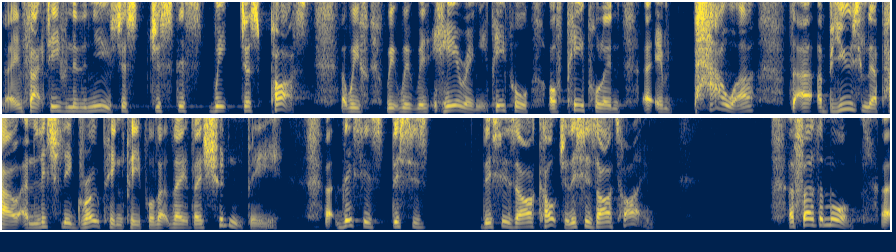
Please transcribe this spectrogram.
In fact, even in the news, just, just this week just past, uh, we've, we, we, are hearing people of people in, uh, in power that are abusing their power and literally groping people that they, they shouldn't be. Uh, this, is, this, is, this is our culture. This is our time. Uh, furthermore, uh,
